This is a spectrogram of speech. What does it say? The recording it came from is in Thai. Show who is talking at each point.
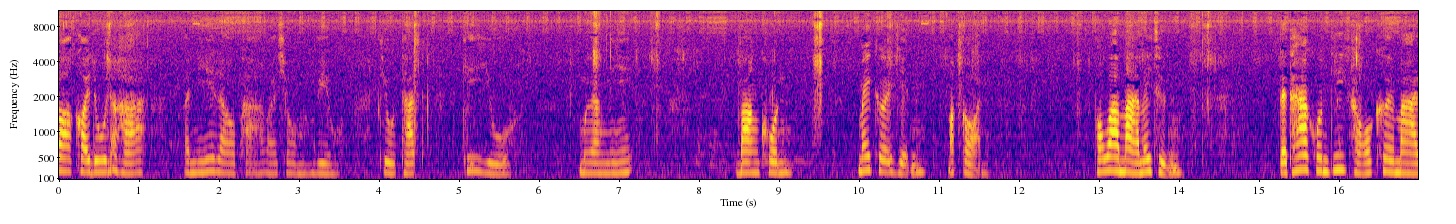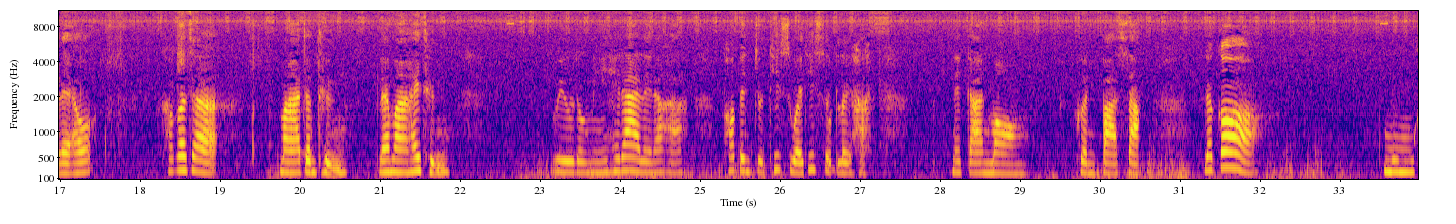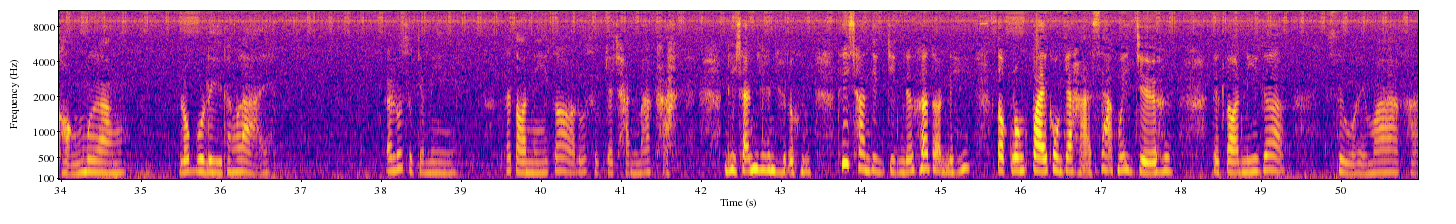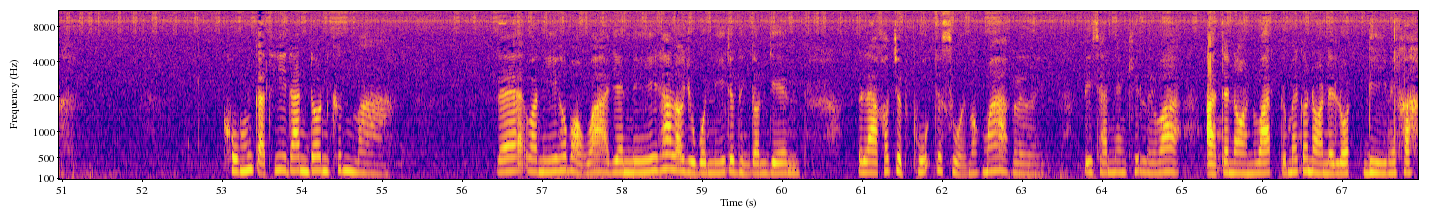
Speaker 1: ก็คอยดูนะคะ วันนี้เราพามาชมวิวทิวทัศน์ที่อยู่เมืองนี้ บางคนไม่เคยเห็นมาก่อน เพราะว่ามาไม่ถึง แต่ถ้าคนที่เขาเคยมาแล้ว เขาก็จะมาจนถึงและมาให้ถึงวิวตรงนี้ให้ได้เลยนะคะ เพราะเป็นจุดที่สวยที่สุดเลยค่ะ ในการมอง ขื่อนป่าสัก แล้วก็ มุมของเมืองลบบุรีทั้งหลาย แล้วรู้สึกจะมี และตอนนี้ก็รู้สึกจะชันมากค่ะ ดิฉันยืนอยู่ตรงนี้ ที่ชันจริงๆนะคะตอนนี้ตกลงไปคงจะหาซากไม่เจอ แต่ตอนนี้ก็สวยมากค่ะ คุ้มกับที่ด้านด้นขึ้นมา และวันนี้เขาบอกว่าเย็นนี้ถ้าเราอยู่บนนี้จนถึงตอนเย็น เวลาเขาจุดพลุจะสวยมากๆเลย ดิฉันยังคิดเลยว่าอาจจะนอนวัดหรือไม่ก็นอนในรถดีไหมคะ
